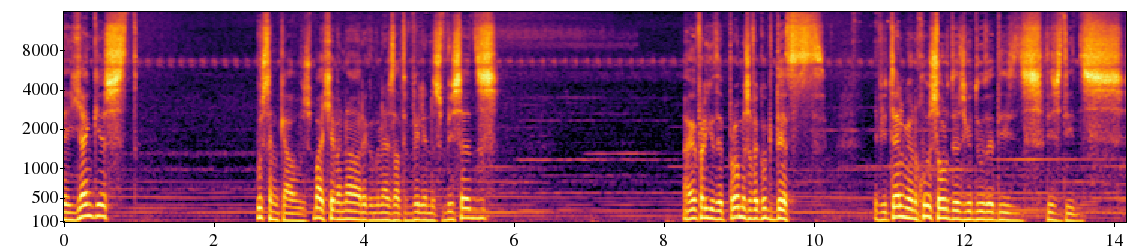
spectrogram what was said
The youngest Gusten cows. By heaven now I recognize that villainous visage. I offer you the promise of a quick death. If you tell me on whose orders you do the deeds, these deeds.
